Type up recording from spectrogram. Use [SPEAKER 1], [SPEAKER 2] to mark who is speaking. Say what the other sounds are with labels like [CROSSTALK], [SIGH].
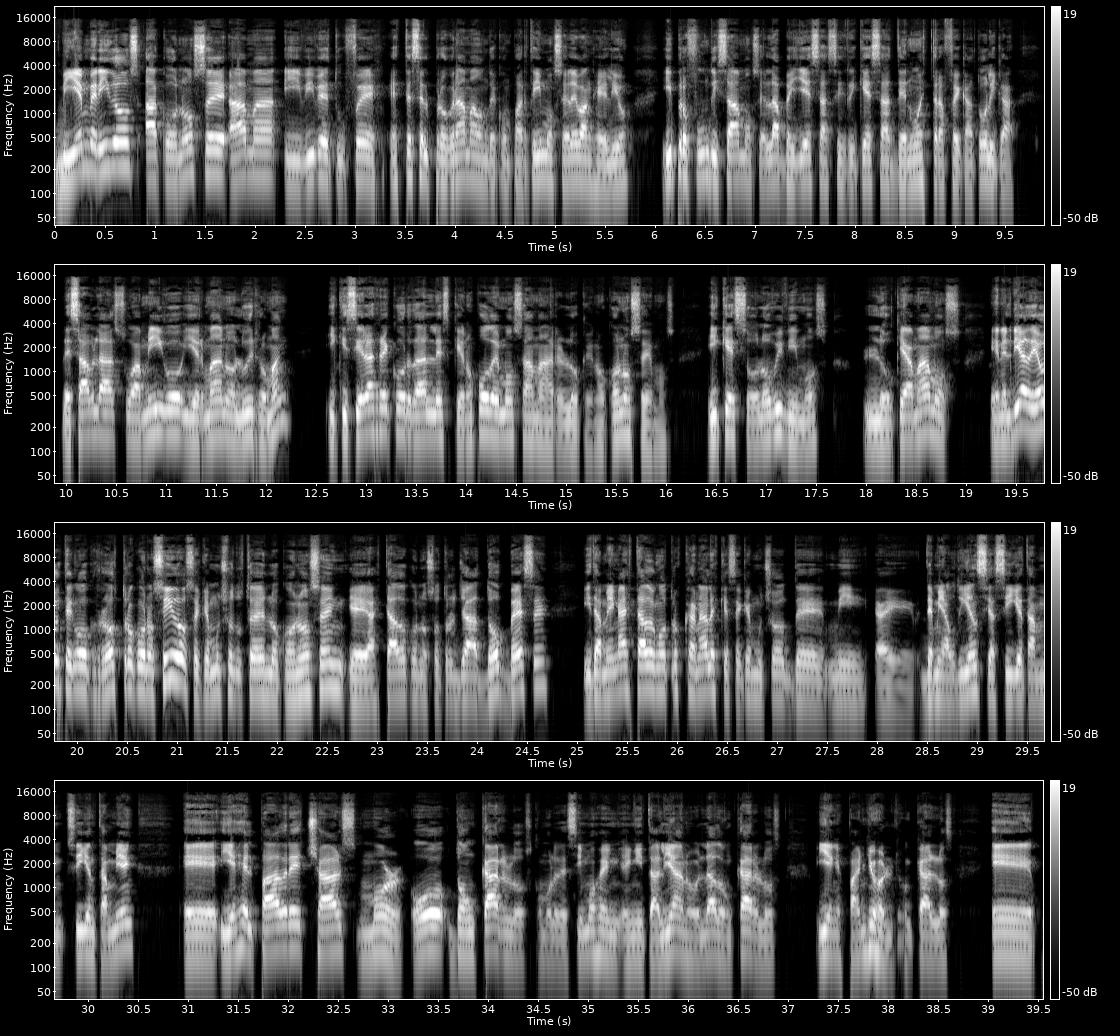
[SPEAKER 1] Bienvenidos a Conoce, Ama y Vive tu Fe. Este es el programa donde compartimos el Evangelio y profundizamos en las bellezas y riquezas de nuestra fe católica. Les habla su amigo y hermano Luis Román y quisiera recordarles que no podemos amar lo que no conocemos y que solo vivimos lo que amamos. En el día de hoy tengo rostro conocido, sé que muchos de ustedes lo conocen, eh, ha estado con nosotros ya dos veces y también ha estado en otros canales que sé que muchos de mi, eh, de mi audiencia sigue siguen también. Eh, y es el padre Charles Moore o Don Carlos, como le decimos en, italiano, ¿verdad? Don Carlos y en español, Don Carlos. Eh,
